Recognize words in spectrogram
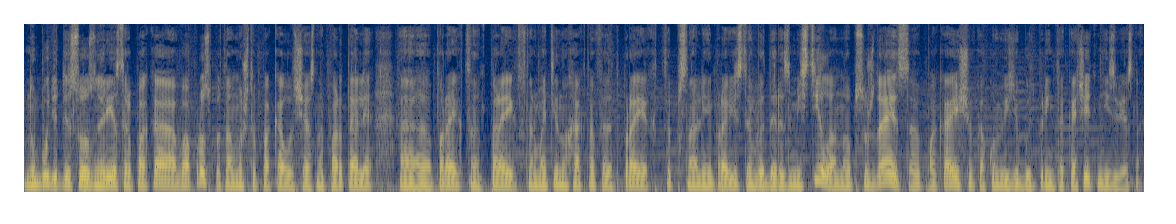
но будет ли создан реестр, пока вопрос, потому что пока вот сейчас на портале э, проект, проектов нормативных актов этот проект постановления правительства МВД разместил, оно обсуждается, пока еще в каком виде будет принято окончательно, неизвестно.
